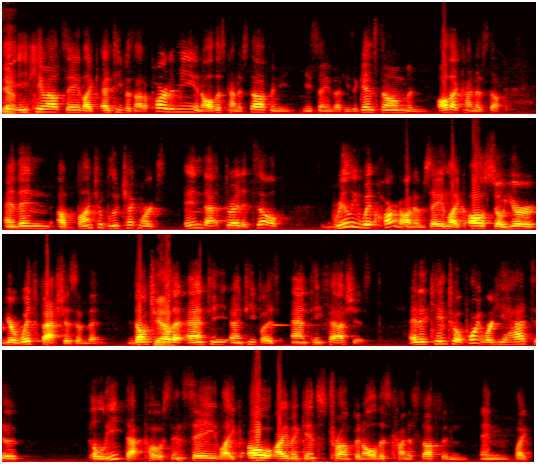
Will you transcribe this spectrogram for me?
yeah he, he came out saying like Antifa's not a part of me and all this kind of stuff, and he, he's saying that he's against them and all that kind of stuff. And then a bunch of blue check marks in that thread itself really went hard on him, saying like, "Oh, so you're you're with fascism then? Don't you Yeah. know that anti Antifa is anti-fascist?" and it came to a point where he had to delete that post and say like, "Oh, I'm against Trump" and all this kind of stuff, and and like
